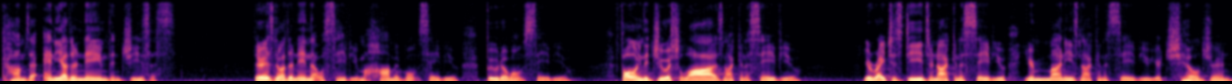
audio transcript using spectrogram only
comes at any other name than Jesus. There is no other name that will save you. Muhammad won't save you, Buddha won't save you. Following the Jewish law is not going to save you. Your righteous deeds are not going to save you. Your money is not going to save you. Your children,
